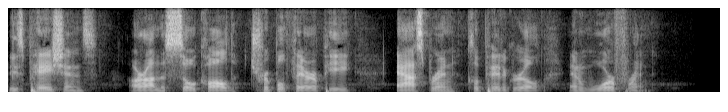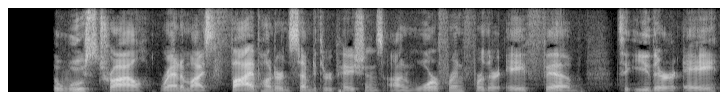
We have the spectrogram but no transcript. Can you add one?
these patients are on the so called triple therapy aspirin, clopidogrel, and warfarin. The WOEST trial randomized 573 patients on warfarin for their AFib to either A,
